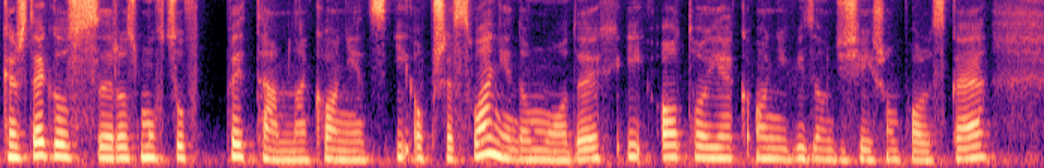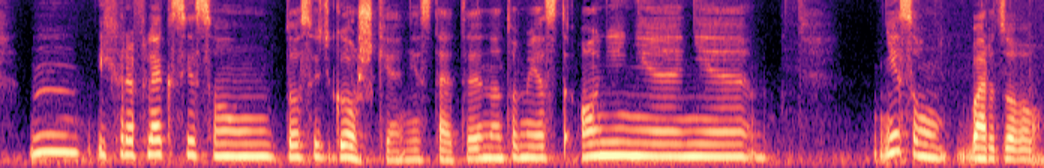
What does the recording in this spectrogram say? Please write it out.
Każdego z rozmówców pytam na koniec i o przesłanie do młodych, i o to, jak oni widzą dzisiejszą Polskę. Mm, ich refleksje są dosyć gorzkie, niestety, natomiast oni nie, nie, nie są bardzo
